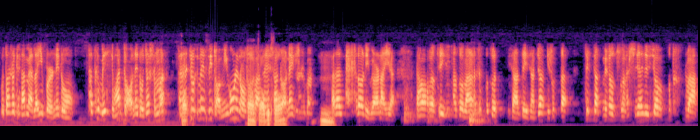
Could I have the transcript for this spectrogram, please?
我当时给他买了一本那种，他特别喜欢找那种叫什么，反正就类似于找迷宫那种书吧，他就想找那个是吧？嗯。把他排到里边了也，然后这一项做完了之后做一项这一项，就像你说的，这项没有做完，时间就消耗是吧？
